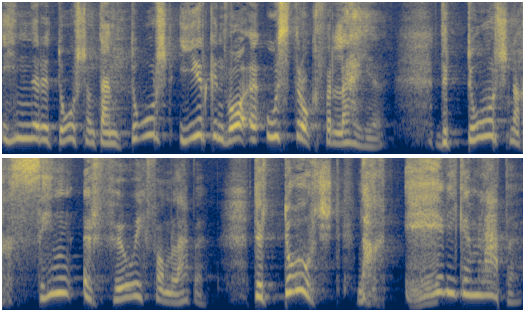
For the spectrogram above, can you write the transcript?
inneren Durst und dem Durst irgendwo einen Ausdruck verleihen. Der Durst nach Sinnerfüllung vom Leben. Der Durst nach ewigem Leben.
